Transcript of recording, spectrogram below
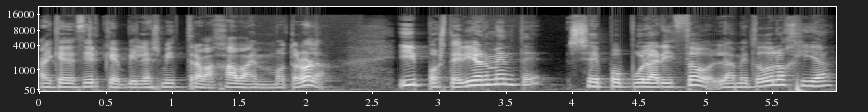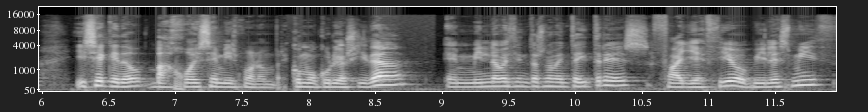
hay que decir que Bill Smith trabajaba en Motorola. Y posteriormente se popularizó la metodología y se quedó bajo ese mismo nombre. Como curiosidad, en 1993 falleció Bill Smith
